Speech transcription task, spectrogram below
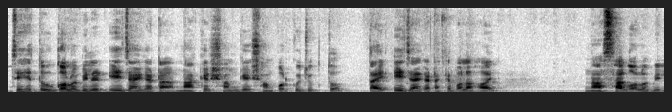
যেহেতু গলবিলের এই জায়গাটা নাকের সঙ্গে সম্পর্কযুক্ত, তাই এই জায়গাটাকে বলা হয় নাসা গলবিল।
